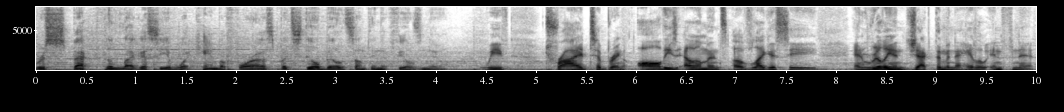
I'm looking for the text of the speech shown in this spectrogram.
respect the legacy of what came before us, but still build something that feels new. We've tried to bring all these elements of legacy and really inject them into Halo Infinite,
